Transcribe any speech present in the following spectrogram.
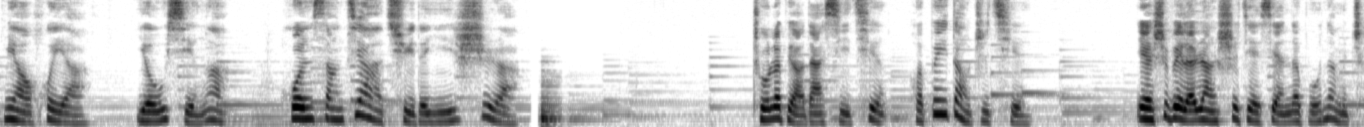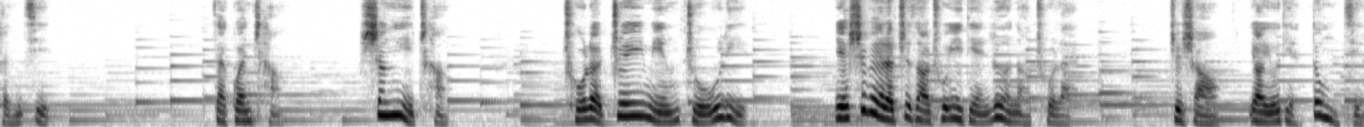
庙会啊、游行啊、婚丧嫁娶的仪式啊，除了表达喜庆和悲悼之情，也是为了让世界显得不那么沉寂。在官场。生意场，除了追名逐利，也是为了制造出一点热闹出来，至少要有点动静，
